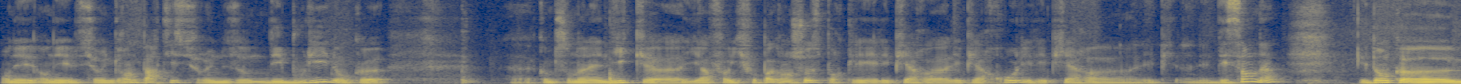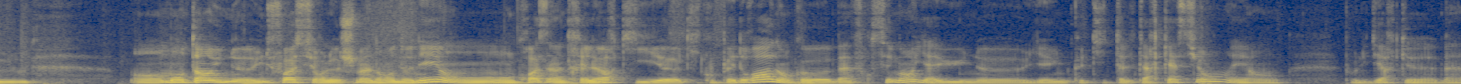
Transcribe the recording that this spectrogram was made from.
on est, on est sur une grande partie sur une zone déboulie. Donc, euh, euh, comme son nom l'indique, euh, il ne faut, pas grand-chose pour que les, pierres, les pierres roulent et les pierres, les descendent. Hein. Et donc, en montant une, fois sur le chemin de randonnée, on, croise un trailer qui, coupait droit. Donc, ben forcément, il y a eu une, petite altercation. Et pour lui dire que ben,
